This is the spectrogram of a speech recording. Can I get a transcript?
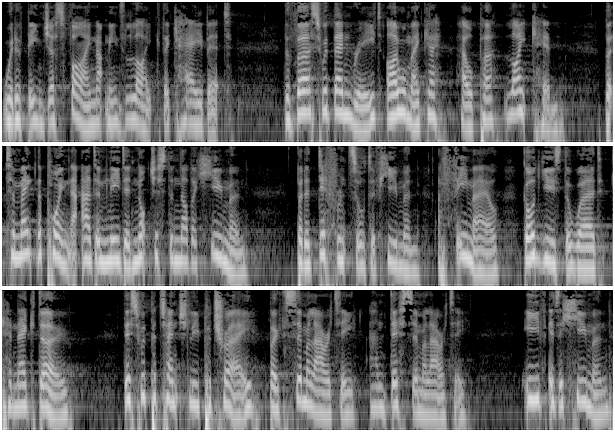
would have been just fine. That means like, the K bit. The verse would then read, I will make a helper like him. But to make the point that Adam needed not just another human, but a different sort of human, a female, God used the word kenegdo. This would potentially portray both similarity and dissimilarity. Eve is a human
